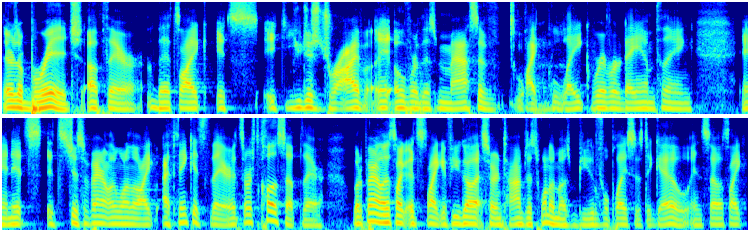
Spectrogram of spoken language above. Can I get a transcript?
There's a bridge up there that's like it's it. You just drive it over this massive like lake, river, dam thing, and it's it's just apparently one of the like I think it's there. It's or it's close up there, but apparently it's like it's like if you go at certain times, it's one of the most beautiful places to go. And so it's like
